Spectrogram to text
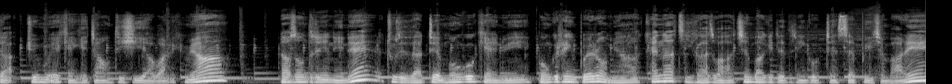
ကျကျွေးမွေးအခမ်းခဲ့ကြောင်းသိရှိရပါတယ်ခင်ဗျာ နောက်ဆုံးသတင်းအနေနဲ့အထူးဒေသတစ်မွန်ဂိုကန်တွင်ဘုံကထိန်ပွဲတော်များခမ်းနားကြီးကားစွာကျင်းပခဲ့တဲ့သတင်းကိုတင်ဆက်ပေးချင်ပါတယ်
